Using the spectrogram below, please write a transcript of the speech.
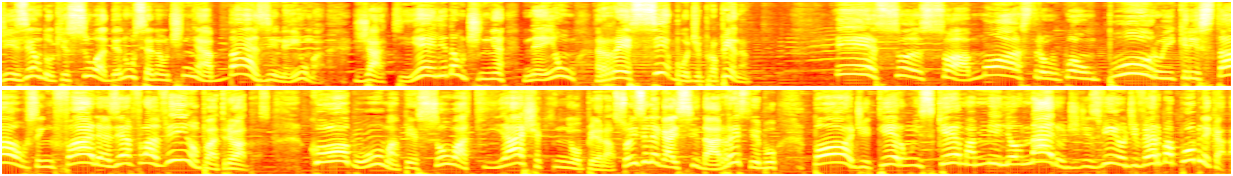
dizendo que sua denúncia não tinha base nenhuma, já que ele não tinha nenhum recibo de propina. Isso só mostra o quão puro e cristal sem falhas é Flavinho, patriotas. Como uma pessoa que acha que em operações ilegais se dá recibo pode ter um esquema milionário de desvio de verba pública.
